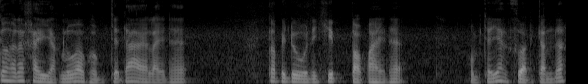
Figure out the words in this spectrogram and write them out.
ก็ถ้าใครอยากรู้ว่าผมจะได้อะไรนะ ก็ไปดูในคลิปต่อไปนะ ผมจะแยกส่วนกันนะ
